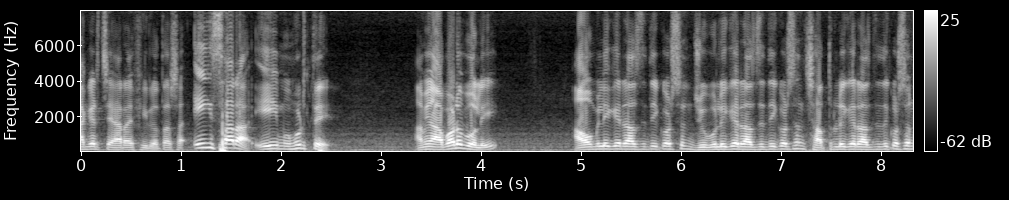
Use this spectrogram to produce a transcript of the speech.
আগের চেহারায় ফিরত আসা। এই ছাড়া এই মুহূর্তে আমি আবারও বলি, আওয়ামী লীগের রাজনীতি করছেন, যুবলীগের রাজনীতি করছেন, ছাত্রলীগের রাজনীতি করছেন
